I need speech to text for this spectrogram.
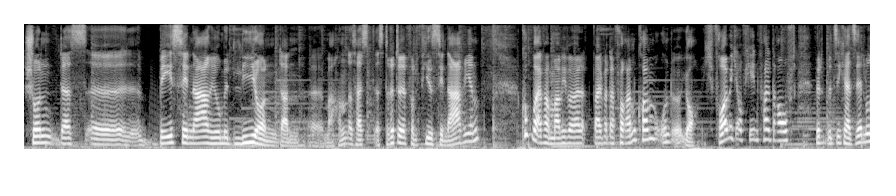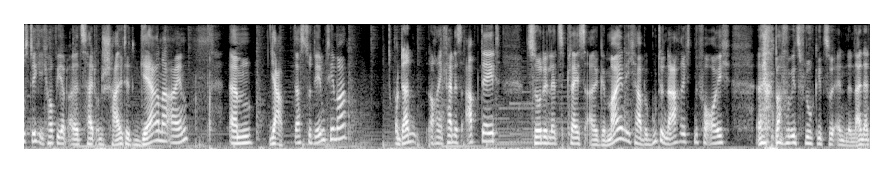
schon das äh, B-Szenario mit Leon dann äh, machen. Das heißt, das dritte von vier Szenarien gucken wir einfach mal, wie weit wir da vorankommen. Und äh, ja, ich freue mich auf jeden Fall drauf. Wird mit Sicherheit sehr lustig. Ich hoffe, ihr habt alle Zeit und schaltet gerne ein. Ähm, ja, das zu dem Thema. Und dann noch ein kleines Update zu den Let's Plays allgemein. Ich habe gute Nachrichten für euch. Äh, Baphomets Fluch geht zu Ende. Nein,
